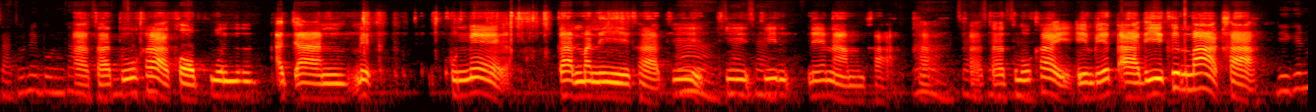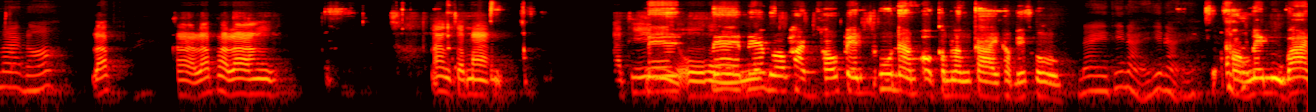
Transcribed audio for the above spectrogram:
สาธุในบุญค่ะค่ะสาธุค่ะ ขอบคุณอาจารย์เมกคุณแม่การมณีค่ะที่อ่าที่ใช่ใช่ที่แนะนำค่ะค่ะอ่าใช่ค่ะใช่สาธุค่ะ MSR ดีขึ้นมากค่ะ ดีขึ้นมากเนาะรับค่ะ รับพลังนั่งสมาธิ แม่โอ้โหแม่แม่บัวผันเขาเป็นผู้นำออกกำลังกายค่ะแม่ครูในที่ไหนที่ไหนของในหมู่บ้าน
